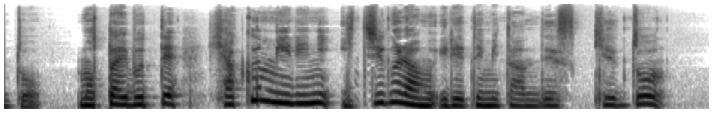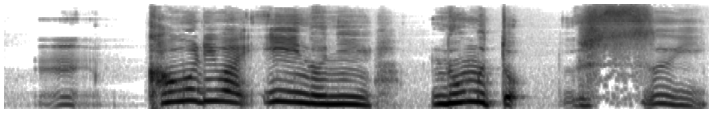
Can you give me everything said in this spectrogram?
んと、もったいぶって100ミリに 1g 入れてみたんですけど、香りはいいのに飲むと薄い。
